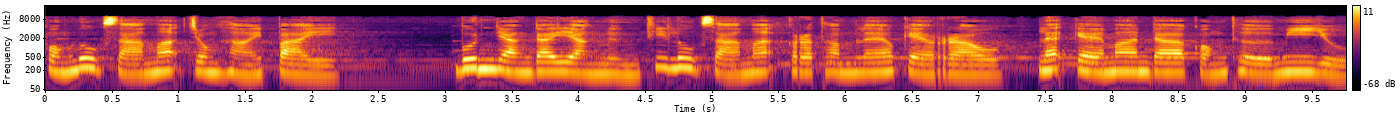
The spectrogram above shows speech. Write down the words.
ของลูกสามะจงหายไป บุญอย่างใดอย่างหนึ่งที่ลูกสามะกระทำแล้วแก่เรา และแก่มารดาของเธอมีอยู่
